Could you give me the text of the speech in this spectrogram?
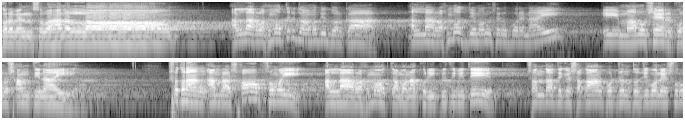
করবেন সুবাহান আল্লাহ রহমতের তো আমাদের দরকার। আল্লাহ রহমত যে মানুষের উপরে নাই, এই মানুষের কোনো শান্তি নাই। সুতরাং আমরা সব সময় আল্লাহ রহমত কামনা করি পৃথিবীতে। সন্ধ্যা থেকে সকাল পর্যন্ত, জীবনের শুরু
